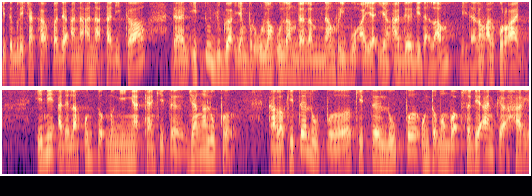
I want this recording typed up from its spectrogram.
kita boleh cakap pada anak-anak tadika dan itu juga yang berulang-ulang dalam 6000 ayat yang ada di dalam di dalam al-Quran. Ini adalah untuk mengingatkan kita jangan lupa. Kalau kita lupa, kita lupa untuk membuat persediaan ke hari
